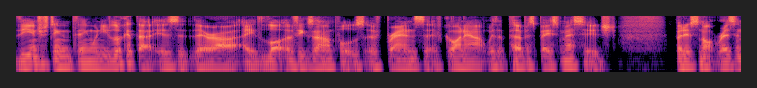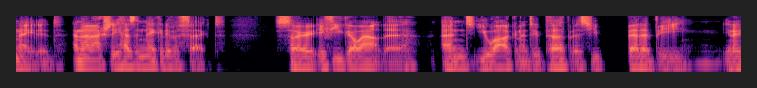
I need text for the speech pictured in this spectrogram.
the interesting thing when you look at that is that there are a lot of examples of brands that have gone out with a purpose based message, but it's not resonated. And that actually has a negative effect. So if you go out there and you are going to do purpose, you better be you know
